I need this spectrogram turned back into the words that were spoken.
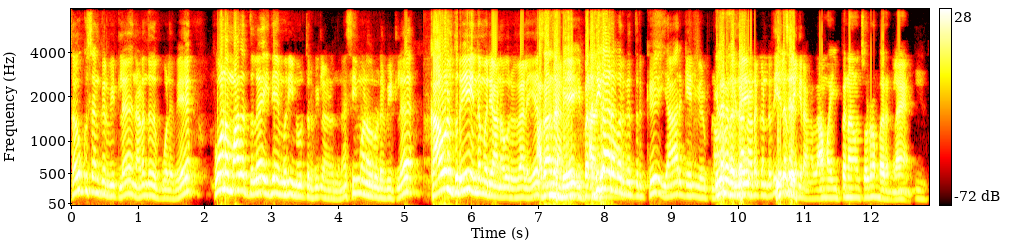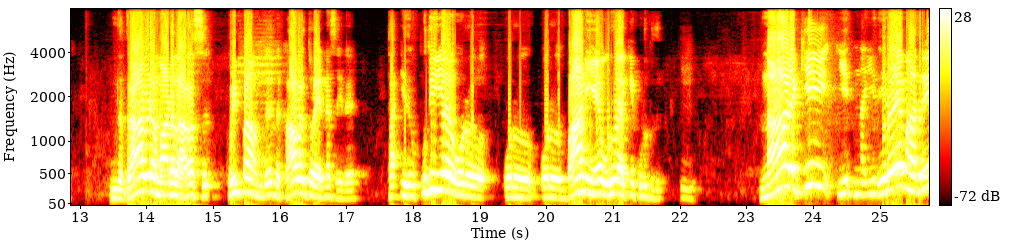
சவுக்கு சங்கர் வீட்டுல நடந்தது போலவே போன மாதத்துல இதே மாதிரி இன்னொருத்தர் வீட்டுல நடந்தது சீமான் அவரோட வீட்டுல காவல்துறையே இந்த மாதிரியான ஒரு வேலையை இப்ப அதிகார வர்க்கத்திற்கு யார் கேள்வி. இதுதான் நடக்கின்றது. எச்சரிக்கிறாங்களா ஆமா இப்ப நான் சொல்றேன் பாருங்களேன். இந்த திராவிட மாடல் அரசு குறிப்பா வந்து இந்த காவல்துறை என்ன செய்யுது இது புதிய ஒரு ஒரு ஒரு பாணியை உருவாக்கி கொடுக்குது. நாளைக்கு இது- மாதிரி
